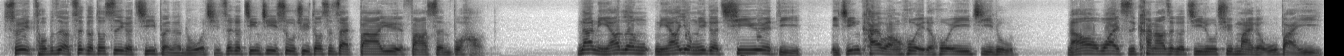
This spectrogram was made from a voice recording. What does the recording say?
所以，投资者这个都是一个基本的逻辑。这个经济数据都是在八月发生不好的，那你要用你要用一个七月底已经开完会的会议记录，然后外资看到这个记录去卖个五百亿，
